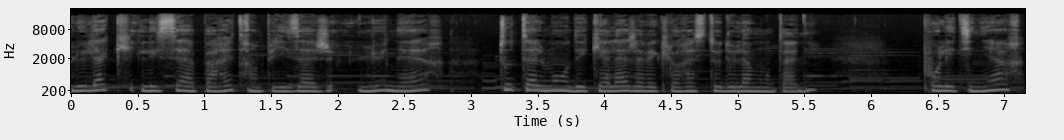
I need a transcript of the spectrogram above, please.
le lac laissait apparaître un paysage lunaire, totalement en décalage avec le reste de la montagne. Pour les Tignards,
